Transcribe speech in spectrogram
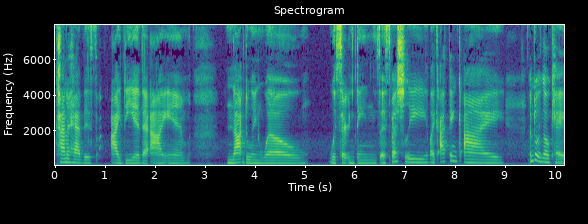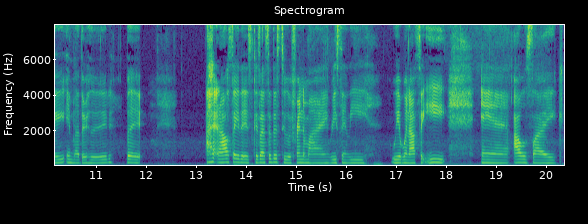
kind of have this idea that I am not doing well with certain things, especially like I think I am doing okay in motherhood, but I, and I'll say this because I said this to a friend of mine recently. We went out to eat and I was like,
